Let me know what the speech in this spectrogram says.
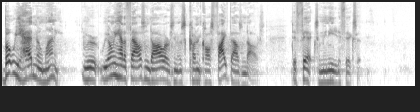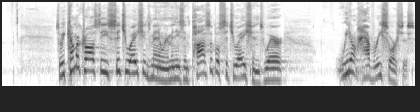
But we had no money. We, were, we only had thousand dollars, and it was going to cost five thousand dollars to fix, and we needed to fix it. So we come across these situations, men and women, these impossible situations where we don't have resources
